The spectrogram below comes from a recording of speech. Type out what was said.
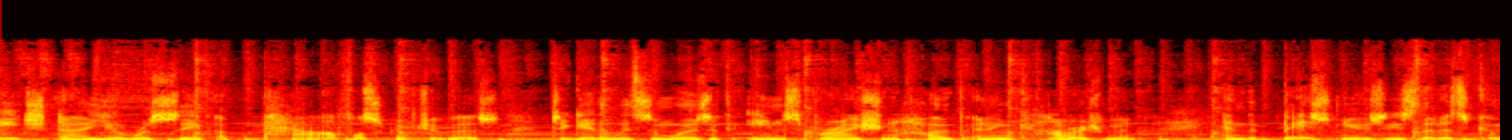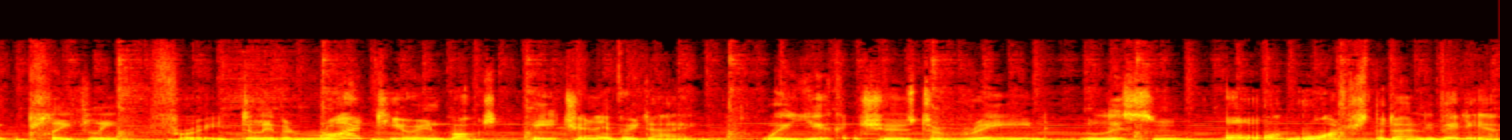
Each day you'll receive a powerful scripture verse together with some words of inspiration, hope, and encouragement. And the best news is that it's completely free, delivered right to your inbox each and every day, where you can choose to read, listen, or watch the daily video.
